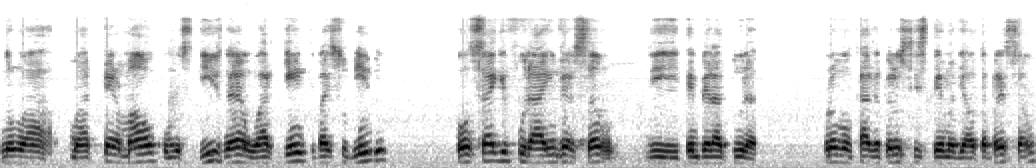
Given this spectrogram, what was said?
numa uma termal, como se diz, né? o ar quente vai subindo, consegue furar a inversão de temperatura provocada pelo sistema de alta pressão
